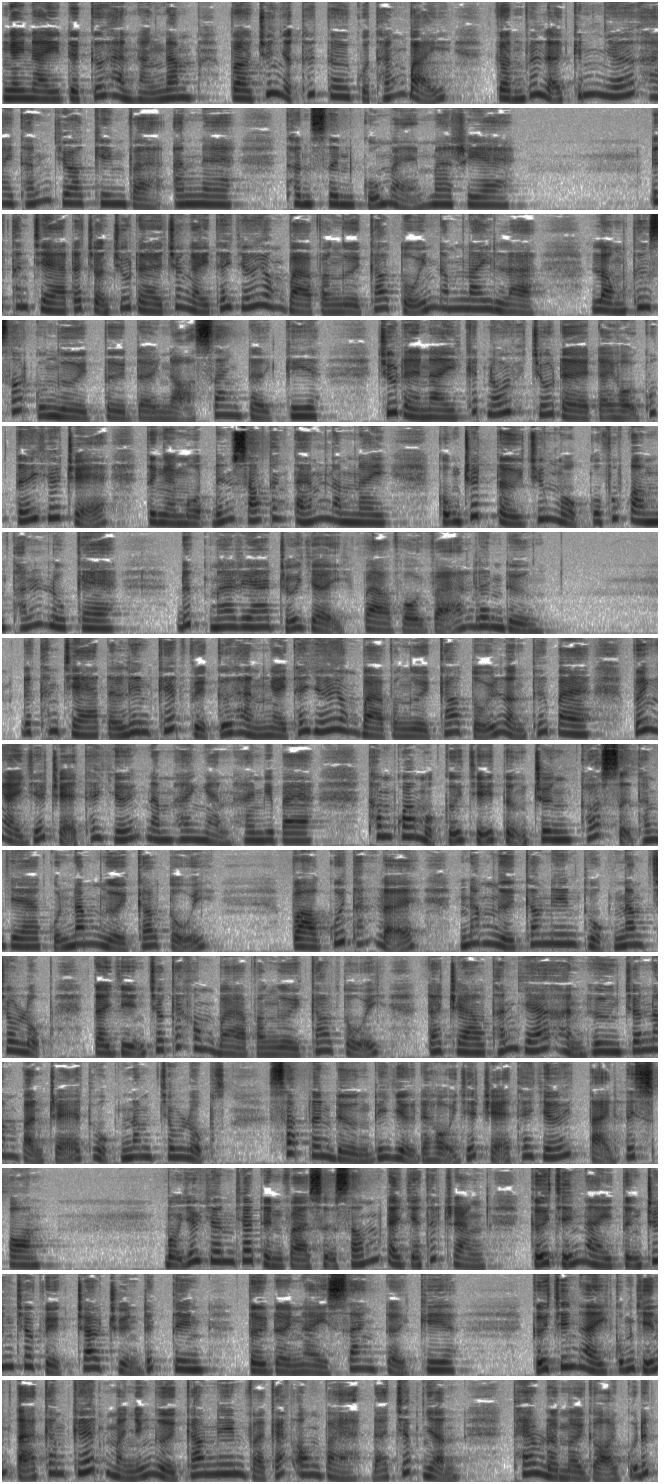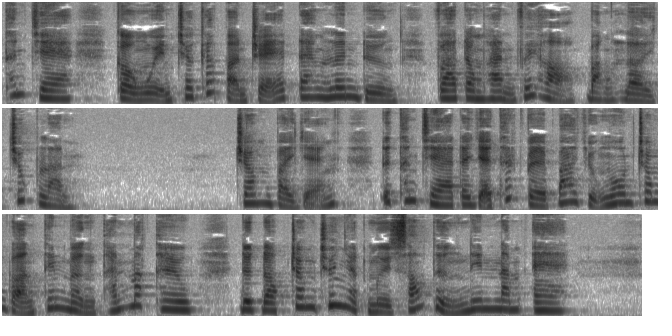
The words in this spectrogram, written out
Ngày này được cử hành hàng năm vào Chủ nhật thứ tư của tháng 7, gần với lễ kính nhớ hai thánh Joachim và Anna, thân sinh của mẹ Maria. Đức Thánh Cha đã chọn chủ đề cho Ngày Thế giới ông bà và người cao tuổi năm nay là Lòng thương xót của người từ đời nọ sang đời kia. Chủ đề này kết nối với chủ đề Đại hội Quốc tế Giới Trẻ từ ngày 1 đến 6 tháng 8 năm nay, cũng trích từ chương 1 của Phúc âm Thánh Luca, Đức Maria trỗi dậy và vội vã lên đường. Đức Thánh Cha đã liên kết việc cử hành Ngày Thế giới ông bà và người cao tuổi lần thứ ba với Ngày Giới Trẻ Thế giới năm 2023 thông qua một cử chỉ tượng trưng có sự tham gia của năm người cao tuổi. Vào cuối thánh lễ, năm người cao niên thuộc năm châu lục, đại diện cho các ông bà và người cao tuổi, đã trao thánh giá hành hương cho năm bạn trẻ thuộc năm châu lục sắp lên đường đi dự Đại hội Giới Trẻ Thế giới tại Lisbon. Bộ Giáo dân Gia đình và Sự sống đã giải thích rằng cử chỉ này tượng trưng cho việc trao truyền đức tin từ đời này sang đời kia. Cử chỉ này cũng diễn tả cam kết mà những người cao niên và các ông bà đã chấp nhận theo lời mời gọi của Đức Thánh Cha cầu nguyện cho các bạn trẻ đang lên đường và đồng hành với họ bằng lời chúc lành. Trong bài giảng, Đức Thánh Cha đã giải thích về ba dụ ngôn trong đoạn tin mừng Thánh Matthew được đọc trong Chúa Nhật 16 thường niên năm A.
